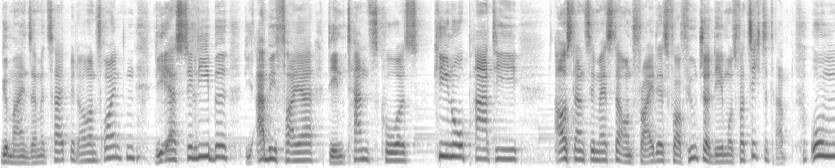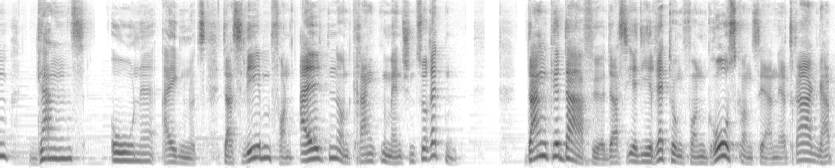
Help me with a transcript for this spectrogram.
gemeinsame Zeit mit euren Freunden, die erste Liebe, die Abi-Feier, den Tanzkurs, Kinoparty, Auslandssemester und Fridays for Future Demos verzichtet habt, um ganz ohne Eigennutz das Leben von alten und kranken Menschen zu retten. Danke dafür, dass ihr die Rettung von Großkonzernen ertragen habt,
